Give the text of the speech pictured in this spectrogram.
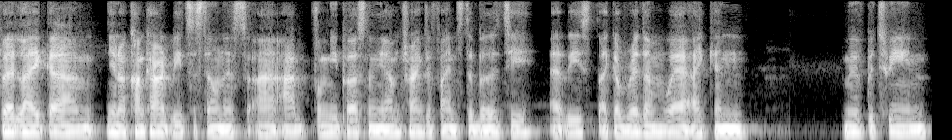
but like um, you know concurrently to stillness, uh, I, for me personally, I'm trying to find stability at least like a rhythm where I can move between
